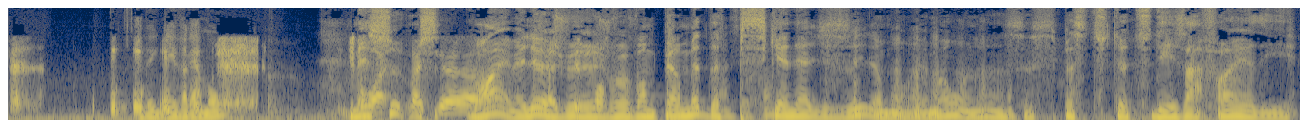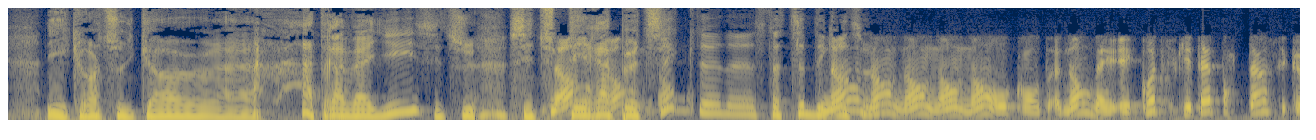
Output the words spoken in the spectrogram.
avec des vrais mots. Mais ouais, ouais, mais là, je, veux, je vais me permettre de te psychanalyser, là, mon Raymond. Là. parce que tu as-tu des affaires, des, des crottes sur le cœur à, travailler? C'est-tu c'est-tu thérapeutique De, ce type d'écriture? Non, non, non, non, non, au contraire. Non, mais écoute, ce qui est important, c'est que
